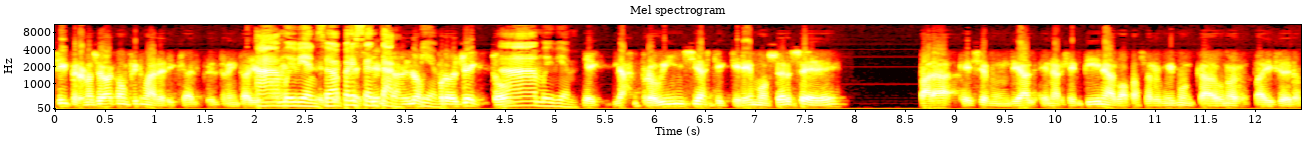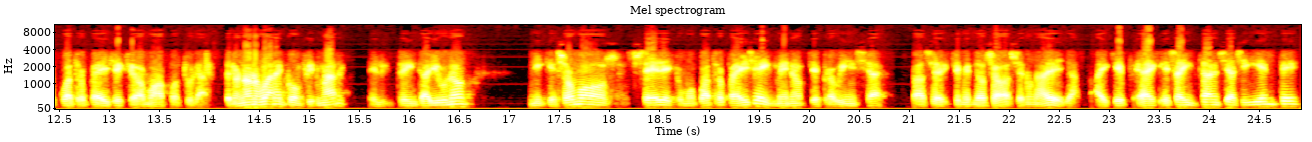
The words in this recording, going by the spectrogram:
Sí, pero no se va a confirmar, Erika, el, 31. Ah, muy bien, se va a este, presentar. los proyectos ah, muy bien. de las provincias que queremos ser sede para ese mundial en Argentina. Va a pasar lo mismo en cada uno de los países, de los cuatro países que vamos a postular. Pero no nos van a confirmar el 31 ni que somos sede como cuatro países y menos que provincia va a ser que Mendoza va a ser una de ellas. Hay que esa instancia siguiente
